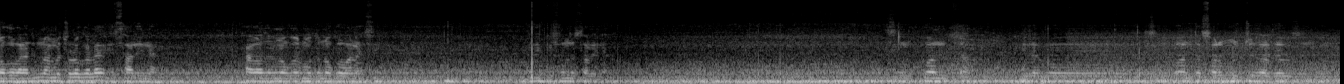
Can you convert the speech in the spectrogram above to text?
নৌকা বানাই না আমরা ছোটোবেলায় সালিনা কাগজের নৌকার মতো নৌকা বানাইছি। কি সুন্দর সালিনা না এরকম cinquanta সর্বোচ্চ যাতে cinquanta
